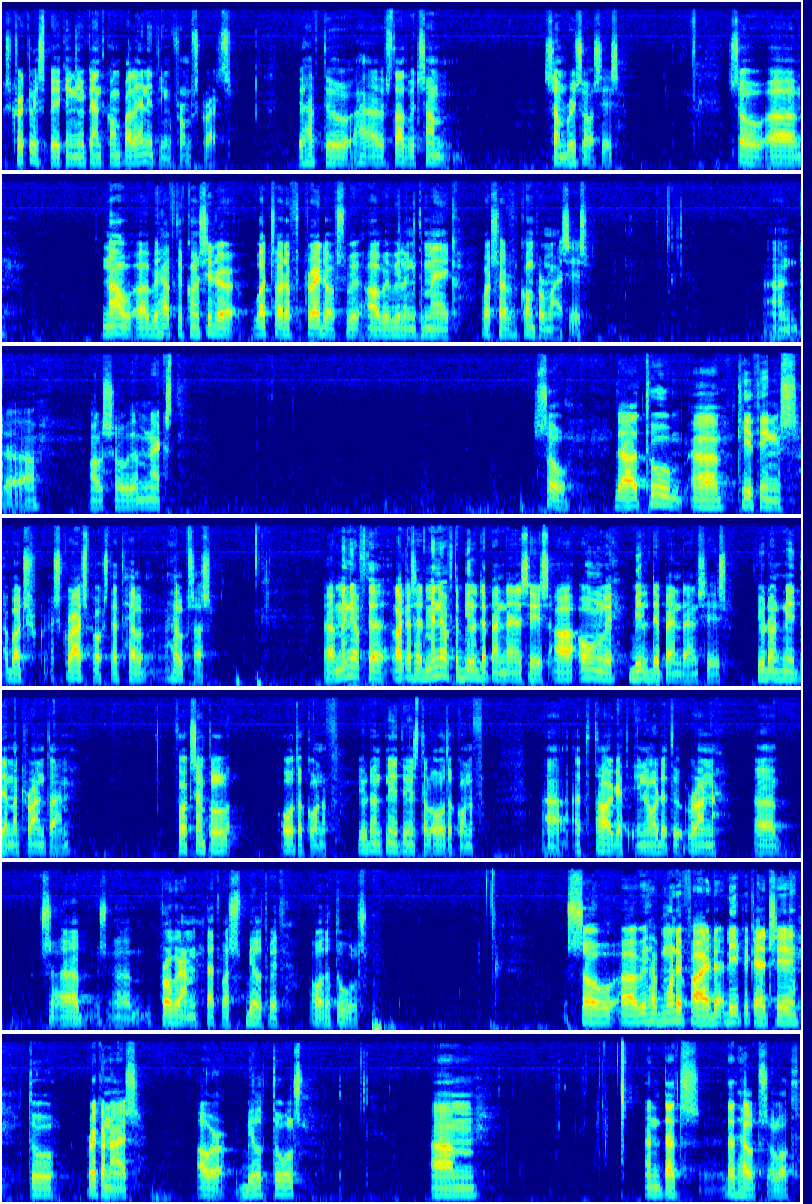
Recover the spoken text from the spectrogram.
strictly speaking, you can't compile anything from scratch. You have to uh, start with some, some resources. So now uh, we have to consider what sort of trade-offs we are we willing to make, what sort of compromises. and uh, I'll show them next. So there are two uh, key things about Scratchbox that help helps us. Uh, many of the, like I said, many of the build dependencies are only build dependencies. You don't need them at runtime. For example, autoconf. You don't need to install autoconf uh, at the target in order to run a, a program that was built with all the tools. So uh, we have modified DPKG to recognize our build tools, um, and that's that helps a lot.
